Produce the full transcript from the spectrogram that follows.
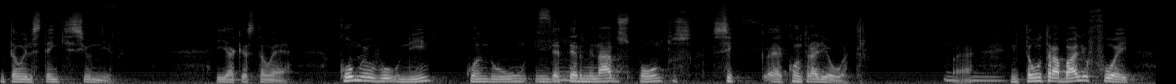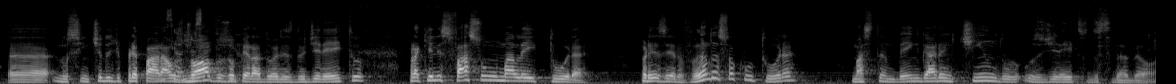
Então eles têm que se unir. E a questão é, como eu vou unir quando um, em Sim. determinados pontos, se é, contraria o outro? Uhum. Né? Então o trabalho foi uh, no sentido de preparar os novos operadores do direito para que eles façam uma leitura preservando a sua cultura, mas também garantindo os direitos do cidadão.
